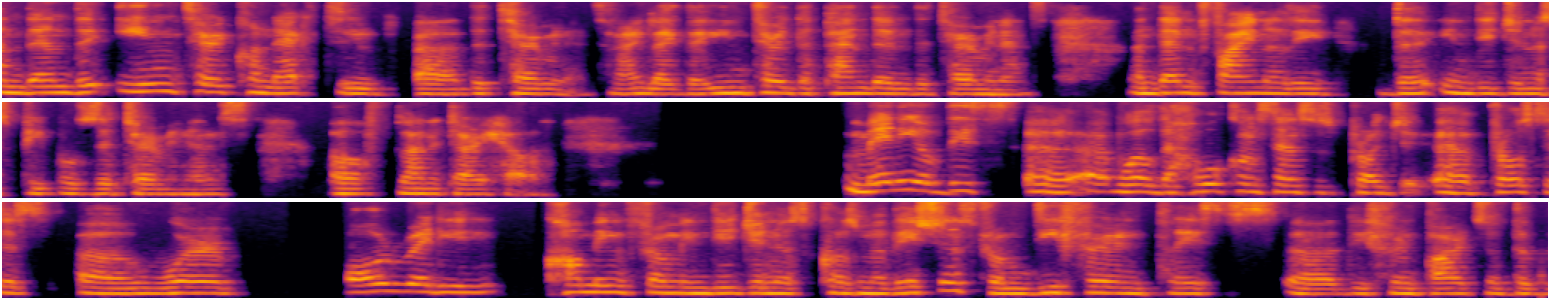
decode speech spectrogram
And then the interconnected uh, determinants, right? Like the interdependent determinants. And then finally, the indigenous peoples determinants of planetary health. Many of these, uh, uh well, the whole consensus project uh, process uh, were already coming from indigenous cosmovisions from different places, uh, different parts of the,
